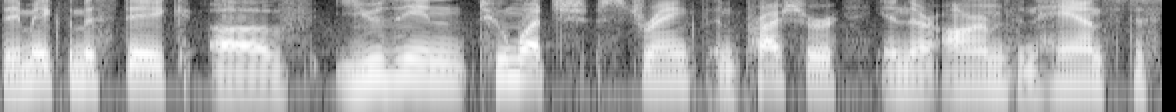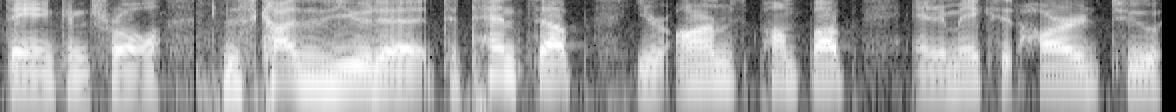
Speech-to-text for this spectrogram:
they make the mistake of using too much strength and pressure in their arms and hands to stay in control. This causes you to, to tense up, your arms pump up, and it makes it hard to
